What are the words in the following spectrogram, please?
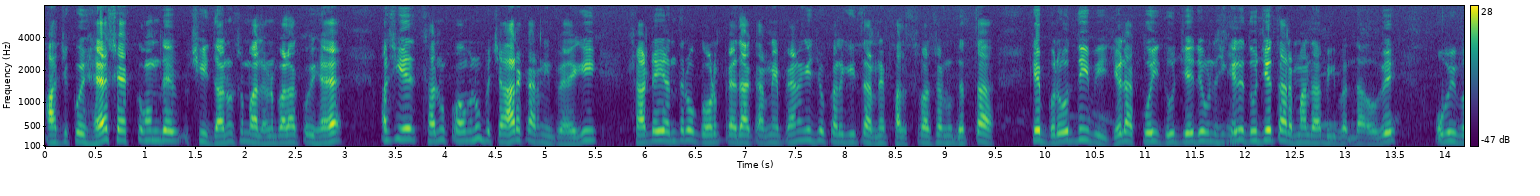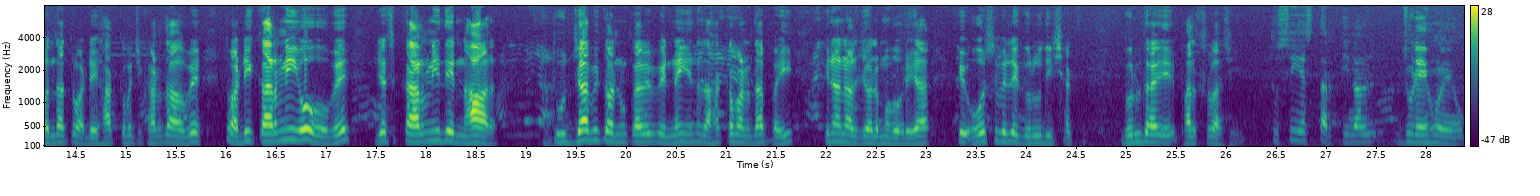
ਅੱਜ ਕੋਈ ਹੈ ਸਿੱਖ ਕੌਮ ਦੇ ਸ਼ਹੀਦਾਂ ਨੂੰ ਸੰਭਾਲਣ ਵਾਲਾ ਕੋਈ ਹੈ, ਅਸੀਂ ਇਹ ਸਾਨੂੰ ਕੌਮ ਨੂੰ ਵਿਚਾਰ ਕਰਨੀ ਪਏਗੀ। ਸਾਡੇ ਅੰਦਰ ਉਹ ਗੁਣ ਪੈਦਾ ਕਰਨੇ ਪੈਣਗੇ ਜੋ ਕਲਗੀਧਰ ਨੇ ਫਲਸਫਾ ਸਾਨੂੰ ਦਿੱਤਾ ਕਿ ਵਿਰੋਧੀ ਵੀ ਜਿਹੜਾ ਕੋਈ ਦੂਜੇ ਦੇ ਹੁਣ ਅਸੀਂ ਕਹਿੰਦੇ ਦੂਜੇ ਧਰਮਾਂ ਦਾ ਵੀ ਬੰਦਾ ਹੋਵੇ, ਉਹ ਵੀ ਬੰਦਾ ਤੁਹਾਡੇ ਹੱਕ ਵਿੱਚ ਖੜਦਾ ਹੋਵੇ, ਤੁਹਾਡੀ ਕਰਨੀ ਉਹ ਹੋਵੇ, ਜਿਸ ਕਰਨੀ ਦੇ ਨਾਲ ਦੂਜਾ ਵੀ ਤੁਹਾਨੂੰ ਕਹੇ ਵੀ ਨਹੀਂ, ਇਹਨਾਂ ਦਾ ਹੱਕ ਬਣਦਾ ਭਈ ਇਹਨਾਂ ਨਾਲ ਜ਼ੁਲਮ ਹੋ ਰਿਹਾ ਕਿ ਉਸ ਵੇਲੇ ਗੁਰੂ ਦੀ ਸ਼ਕਤੀ ਗੁਰੂ ਦਾ ਇਹ ਫਲਸਫਾ ਸੀ। ਤੁਸੀਂ ਇਸ ਧਰਤੀ ਨਾਲ ਜੁੜੇ ਹੋਏ ਹੋ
